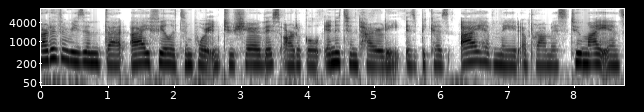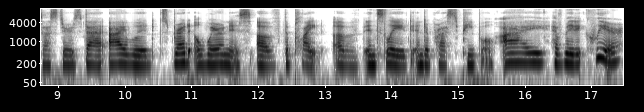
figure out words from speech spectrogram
Part of the reason that I feel it's important to share this article in its entirety is because I have made a promise to my ancestors that I would spread awareness of the plight of enslaved and oppressed people. I have made it clear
